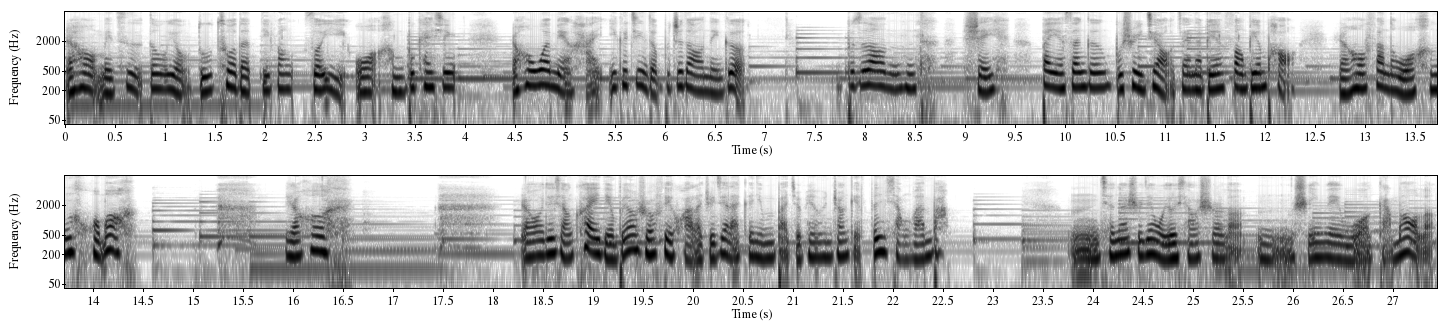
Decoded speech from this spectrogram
然后每次都有读错的地方，所以我很不开心。然后外面还一个劲的不知道哪个，不知道谁。半夜三更不睡觉，在那边放鞭炮，然后放的我很火冒，然后，然后我就想快一点，不要说废话了，直接来跟你们把这篇文章给分享完吧。嗯，前段时间我又消失了，嗯，是因为我感冒了，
